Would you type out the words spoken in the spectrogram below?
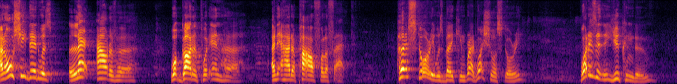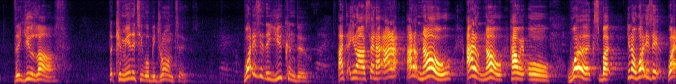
And all she did was let out of her what God had put in her, and it had a powerful effect. Her story was baking bread. What's your story? What is it that you can do that you love that community will be drawn to? What is it that you can do? I, you know, I was saying, I, I, I don't know. I don't know how it all works, but, you know, what is it? What,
